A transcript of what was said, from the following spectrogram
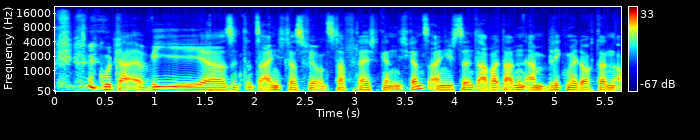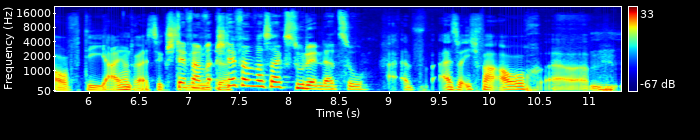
Gut, da, wir sind uns einig, dass wir uns da vielleicht nicht ganz einig sind, aber dann ähm, blicken wir doch dann auf die 31. Stefan, Minute. Stefan, was sagst du denn dazu? Also ich war auch ähm,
